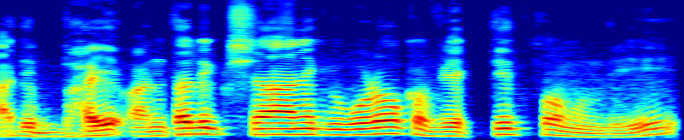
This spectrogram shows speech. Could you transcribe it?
అది భయ అంతరిక్షానికి కూడా ఒక వ్యక్తిత్వం ఉంది.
